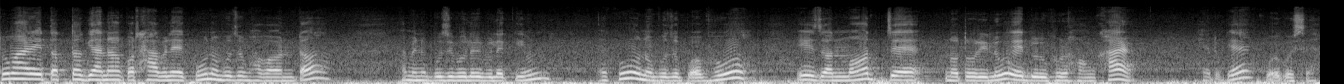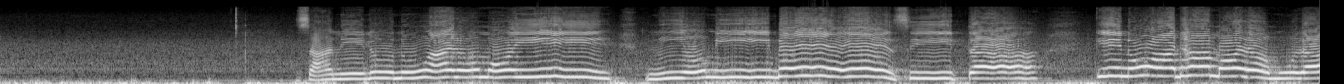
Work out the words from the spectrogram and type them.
তোমাৰ এই তত্ত্বজ্ঞানৰ কথা বোলে একো নুবুজো ভগৱন্ত। আমি নুবুজিবলৈ বোলে কিন একো নুবুজো প্ৰভু। এই জন্মত যে নতৰিলোঁ এই দুৰ্ঘুৰ সংসাৰ সেইটোকে কৈ গৈছে। জানিলো নোৱাৰো মই নিয়মী বেচিতা কিনো আধা মৰ মূৰা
